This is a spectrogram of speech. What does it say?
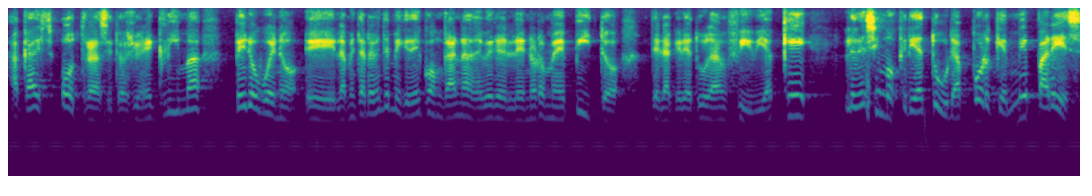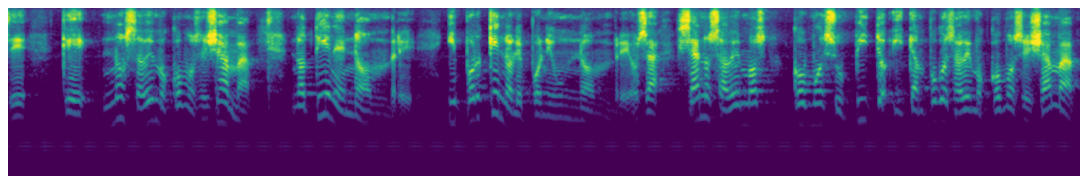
Acá es otra situación, el clima, pero bueno, eh, lamentablemente me quedé con ganas de ver el enorme pito de la criatura anfibia, que le decimos criatura porque me parece que no sabemos cómo se llama, no tiene nombre. ¿Y por qué no le pone un nombre? O sea, ya no sabemos cómo es su pito y tampoco sabemos cómo se llama.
